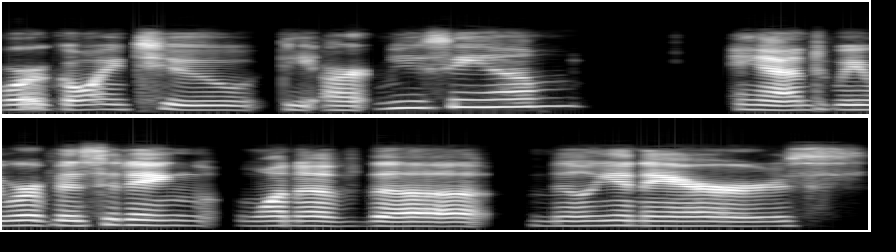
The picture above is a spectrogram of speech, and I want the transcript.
were going to the art museum and we were visiting one of the millionaires'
